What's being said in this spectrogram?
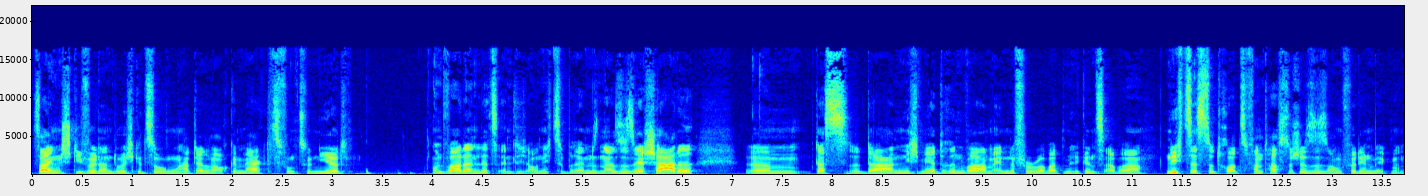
seinen Stiefel dann durchgezogen, hat ja dann auch gemerkt, es funktioniert und war dann letztendlich auch nicht zu bremsen. Also sehr schade, ähm, dass da nicht mehr drin war am Ende für Robert Milkins, aber nichtsdestotrotz fantastische Saison für den Milkman.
